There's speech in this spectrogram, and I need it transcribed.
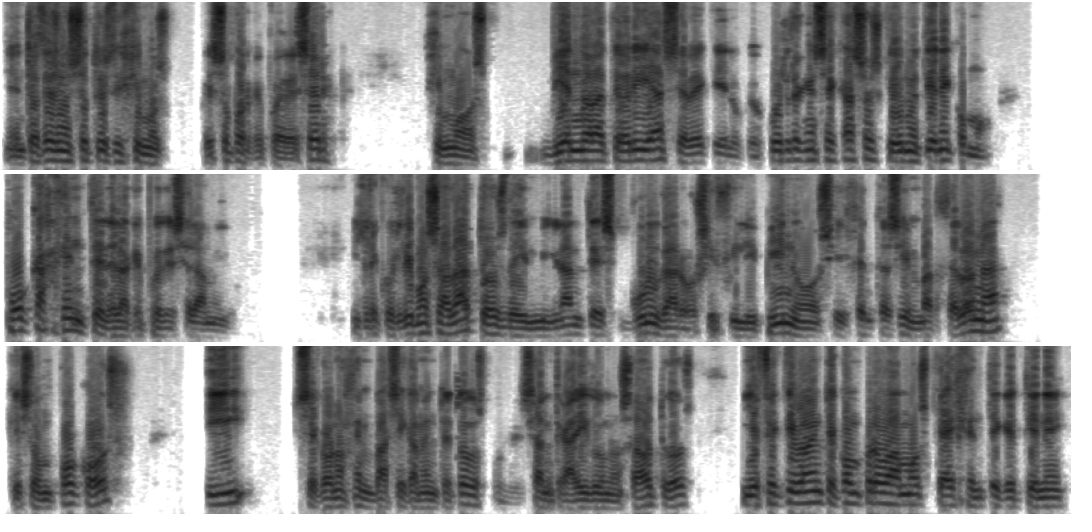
Y entonces nosotros dijimos, ¿eso por qué puede ser? Dijimos, viendo la teoría, se ve que lo que ocurre en ese caso es que uno tiene como poca gente de la que puede ser amigo. Y recurrimos a datos de inmigrantes búlgaros y filipinos y gente así en Barcelona, que son pocos, y se conocen básicamente todos, porque se han traído unos a otros, y efectivamente comprobamos que hay gente que tiene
